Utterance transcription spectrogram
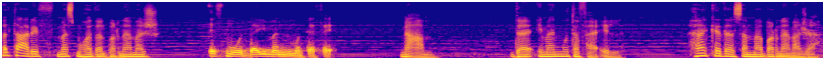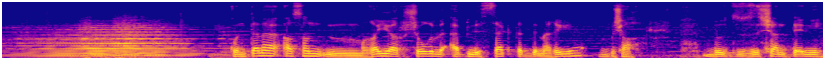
هل تعرف ما اسم هذا البرنامج؟ اسمه دايما متفائل. نعم دائما متفائل. هكذا سمى برنامجه. كنت أنا أصلا مغير شغل قبل السكتة الدماغية بشهر بوزيشن تاني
